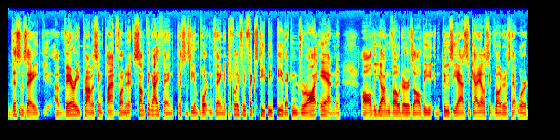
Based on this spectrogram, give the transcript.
this is a, a very promising platform, and it's something I think this is the important thing, particularly if we fix TPP, that can draw in all the young voters, all the enthusiastic, idealistic voters that were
